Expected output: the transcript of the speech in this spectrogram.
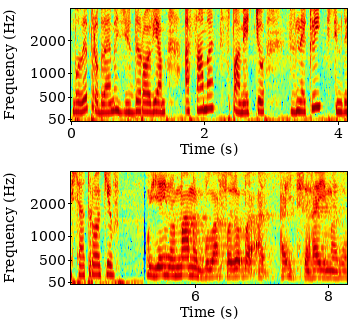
були проблеми зі здоров'ям, а саме з пам'яттю. Зниклій 70 років. У її мами була хвороба А- Альцгеймера.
